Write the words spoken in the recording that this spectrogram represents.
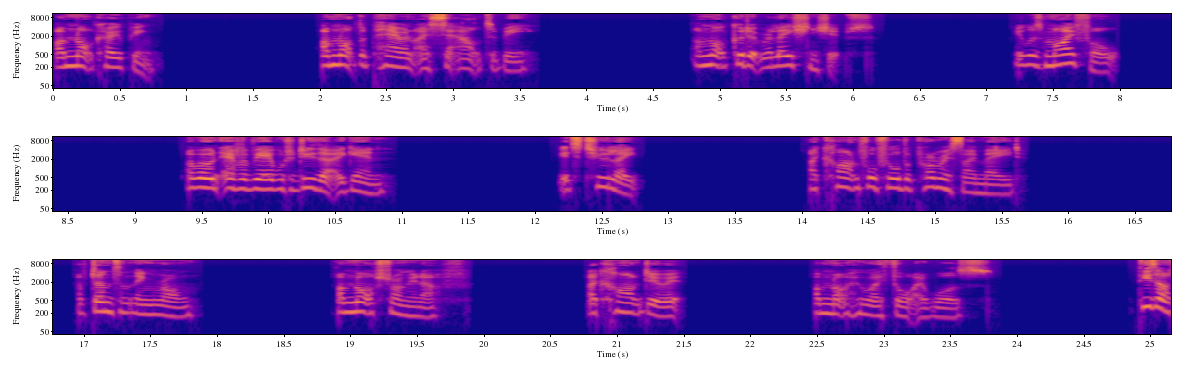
I'm not coping. I'm not the parent I set out to be. I'm not good at relationships. It was my fault. I won't ever be able to do that again. It's too late. I can't fulfill the promise I made. I've done something wrong. I'm not strong enough. I can't do it. I'm not who I thought I was. These are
